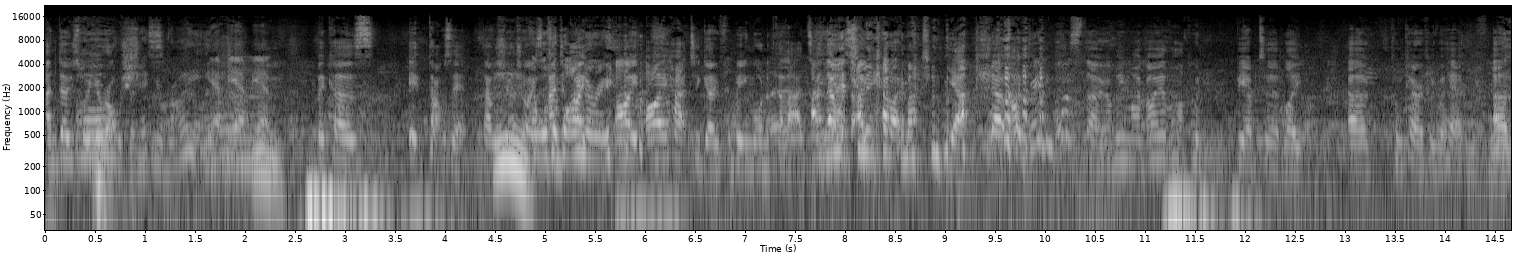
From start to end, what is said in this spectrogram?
and those were your Oh, options. shit, you're right. Yeah, yeah, yeah. because it, that was it. That was your choice. It was a And I- binary. I, I, had to go for being one of the lads, I and that was literally I, cannot imagine that. yeah. No, I really was though. I mean, my, my other half would be able to like uh, concur if he were here. Um,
